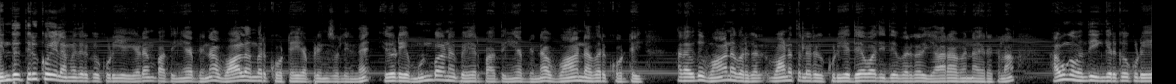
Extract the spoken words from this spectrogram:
இந்த திருக்கோயில் அமைந்திருக்கக்கூடிய இடம் பார்த்தீங்க அப்படின்னா வாலமர் கோட்டை அப்படின்னு சொல்லியிருந்தேன். இதோடைய முன்பான பெயர் பார்த்தீங்க அப்படின்னா வானவர் கோட்டை. அதாவது வானவர்கள் வானத்தில் இருக்கக்கூடிய தேவாதி தேவர்கள் யாராக வேணால் இருக்கலாம். அவங்க வந்து இங்கே இருக்கக்கூடிய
